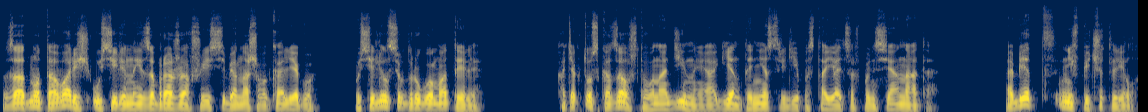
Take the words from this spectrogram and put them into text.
Заодно товарищ, усиленно изображавший из себя нашего коллегу, поселился в другом отеле. Хотя кто сказал, что он один, и агента нет среди постояльцев пансионата? Обед не впечатлил.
